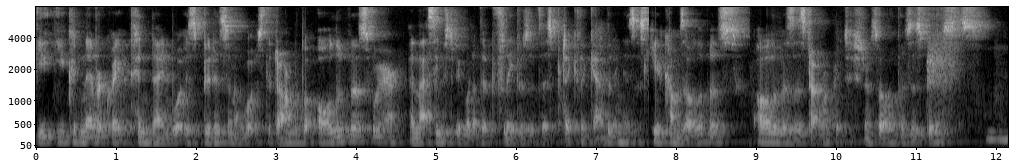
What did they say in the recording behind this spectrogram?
You you could never quite pin down what is Buddhism and what is the Dharma, but all of us were, and that seems to be one of the flavors of this particular gathering. Is this, here comes all of us, all of us as Dharma practitioners, all of us as Buddhists. Mm-hmm.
